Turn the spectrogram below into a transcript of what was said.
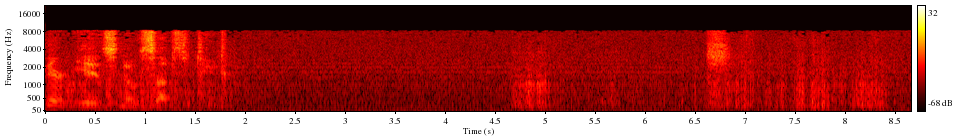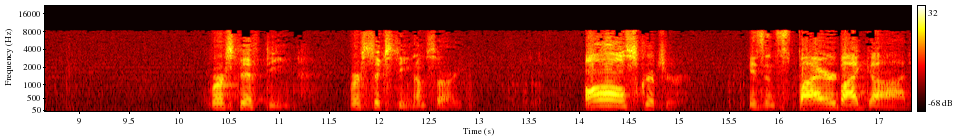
there is no substitute. Verse 15, verse 16, I'm sorry. All scripture is inspired by God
